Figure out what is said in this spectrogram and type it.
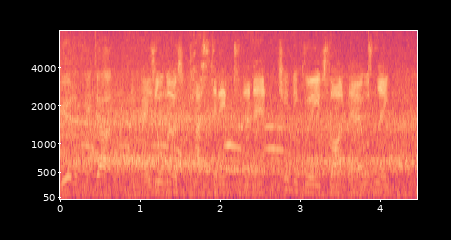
Beautifully done. He's almost passed it into the net. Jimmy Greaves right there, wasn't he?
